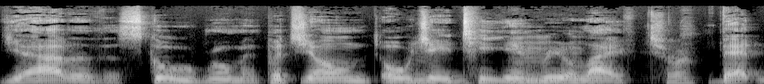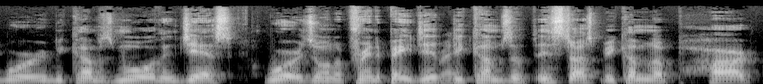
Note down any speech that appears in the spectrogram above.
you out of the schoolroom and puts you on OJT mm-hmm. in real mm-hmm. life Sure. that word becomes more than just words on a printed page. It Right. becomes a, it starts becoming a part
